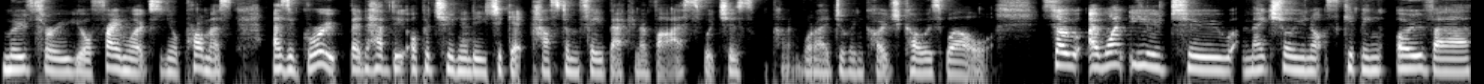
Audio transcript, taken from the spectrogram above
move through your frameworks and your promise as a group, but have the opportunity to get custom feedback and advice, which is kind of what I do in Coach Co as well. So I want you to make sure you're not skipping over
